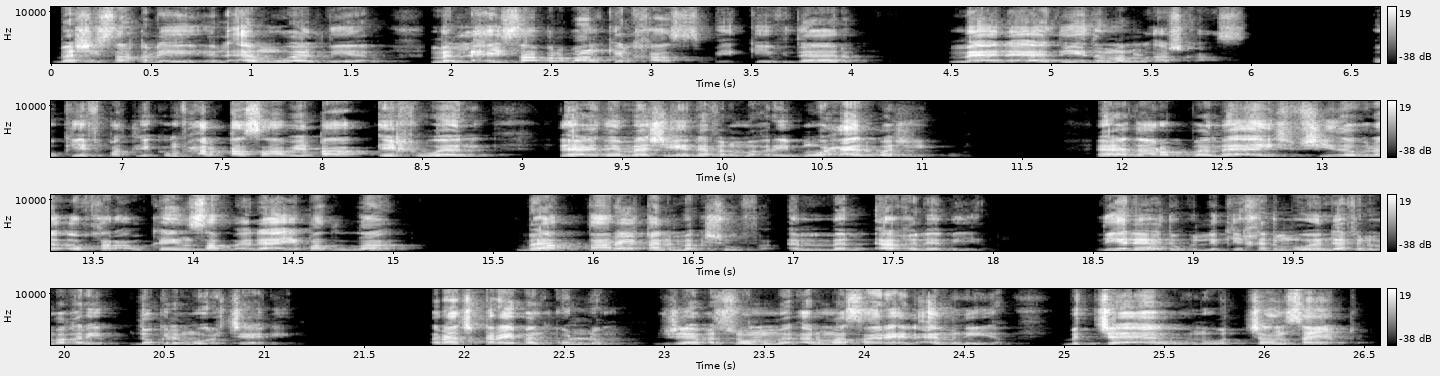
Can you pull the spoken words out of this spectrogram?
باش يسرق ليه الأموال ديالو من الحساب البنكي الخاص به كيف دار مع العديد من الأشخاص. وكيف قلت لكم في حلقة سابقة إخواني هذا ماشي هنا في المغرب محال واش يكون. هذا ربما عايش في شي دولة أخرى وكينصب على عباد الله. بهذه الطريقة المكشوفة. أما الأغلبية ديال هذوك اللي كيخدموا هنا في المغرب دوك المحتالين راه تقريبا كلهم جابتهم المصالح الأمنية بالتعاون والتنسيق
